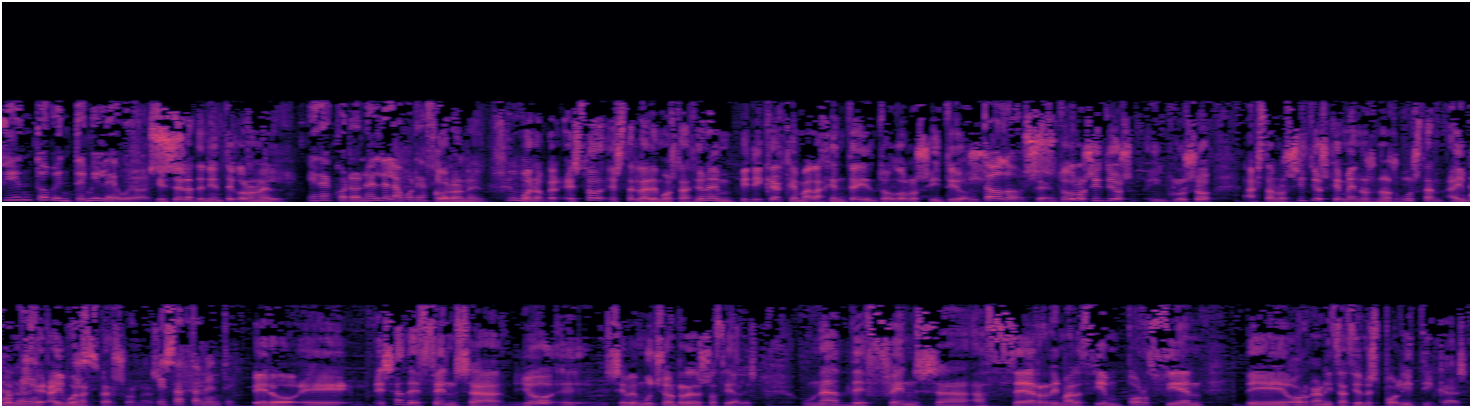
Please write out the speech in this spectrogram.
120.000 euros. Y este era teniente coronel. Era coronel de la Guardia Civil. Coronel. Bueno, pero esto, esta es la demostración empírica que mala gente hay en todos los sitios. En todos. O sea, en todos los sitios, incluso hasta los sitios que menos nos gustan, hay, buena, También. ge- hay buenas Es- personas. Exactamente. Pero eh, esa defensa, yo eh, se ve mucho en redes sociales, una defensa acérrima al 100% de organizaciones políticas,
